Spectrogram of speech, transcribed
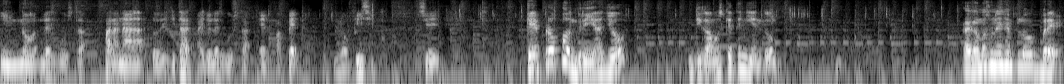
y no les gusta para nada lo digital. A ellos les gusta el papel, lo físico, ¿sí? ¿Qué propondría yo? Digamos que teniendo... Hagamos un ejemplo breve,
